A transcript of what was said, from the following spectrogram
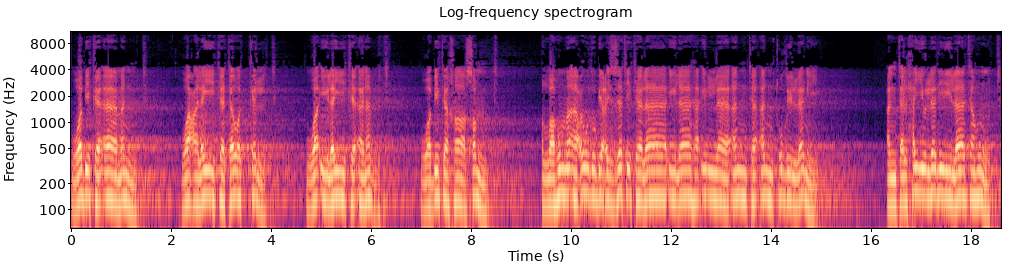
وبك آمنت وعليك توكلت وإليك أنبت وبك خاصمت. اللهم أعوذ بعزتك لا إله إلا أنت أن تضلني. أنت الحي الذي لا تموت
